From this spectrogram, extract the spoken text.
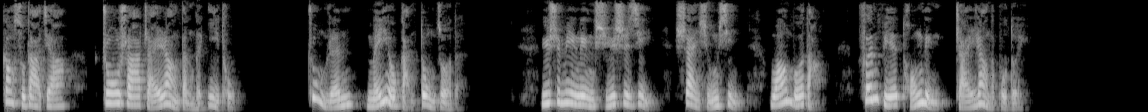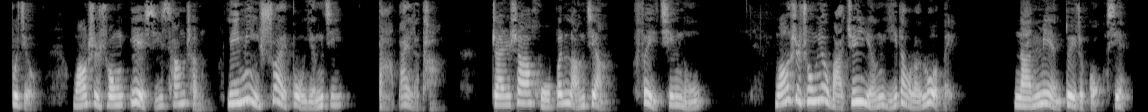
告诉大家诛杀翟让等的意图。众人没有敢动作的，于是命令徐世绩、单雄信、王伯党分别统领翟让的部队。不久，王世充夜袭仓城，李密率部迎击，打败了他，斩杀虎贲郎将费青奴。王世充又把军营移到了洛北，南面对着巩县，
